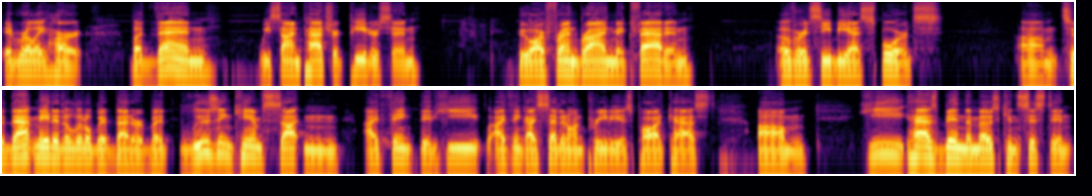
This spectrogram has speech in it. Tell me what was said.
it really hurt. But then we signed Patrick Peterson, who our friend Brian McFadden over at CBS Sports. Um, so that made it a little bit better. But losing Cam Sutton, I think that he, I think I said it on previous podcasts. Um, he has been the most consistent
